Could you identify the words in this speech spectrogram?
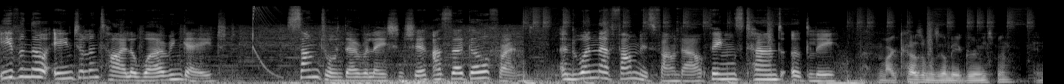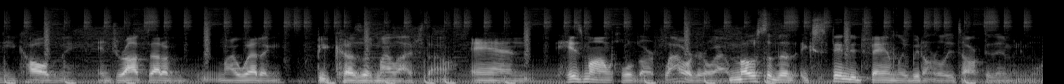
Even though Angel and Tyler were engaged, Sam joined their relationship as their girlfriend. And when their families found out, things turned ugly. My cousin was gonna be a groomsman, and he calls me and drops out of my wedding because of my lifestyle. And his mom pulled our flower girl out. Most of the extended family, we don't really talk to them anymore.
